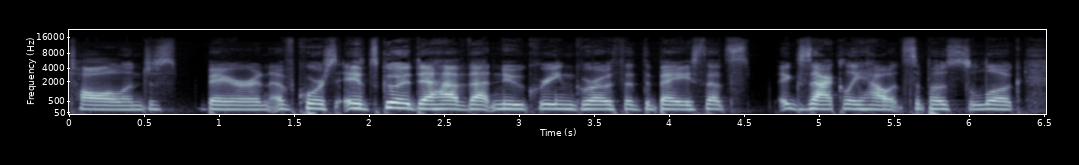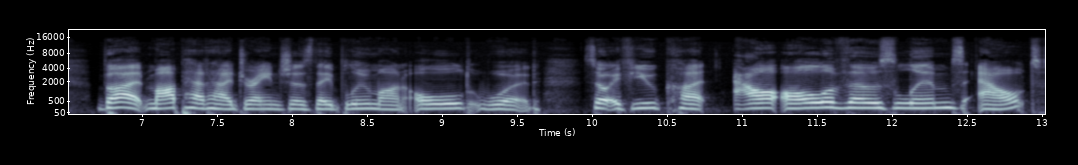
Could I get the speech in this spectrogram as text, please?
tall and just And of course, it's good to have that new green growth at the base. That's exactly how it's supposed to look. But mophead hydrangeas, they bloom on old wood. So if you cut out all of those limbs out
